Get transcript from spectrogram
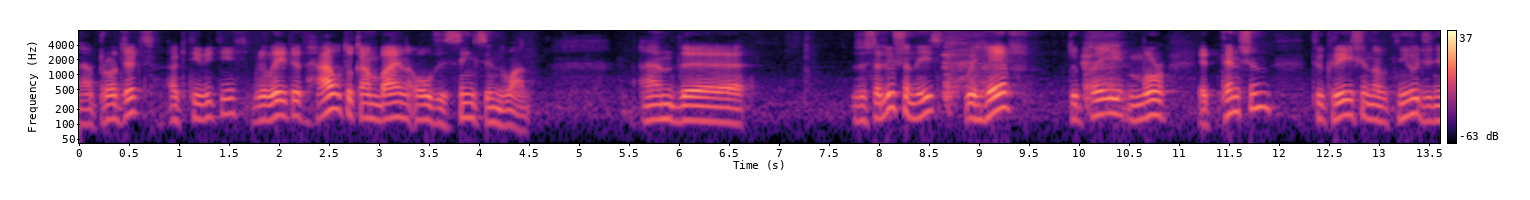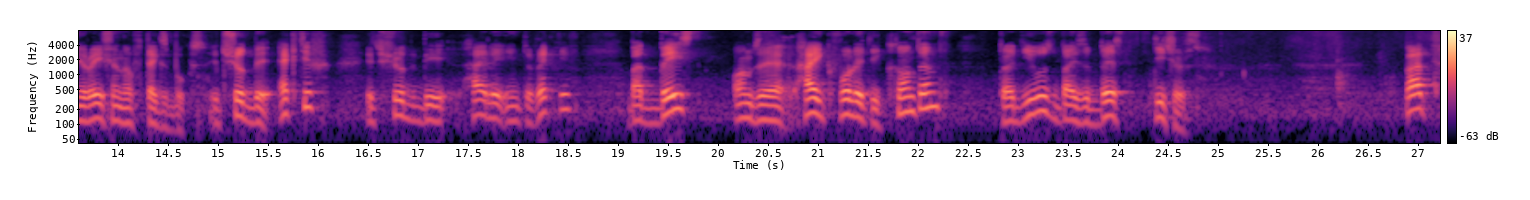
uh, projects, activities related how to combine all these things in one. And uh, the solution is we have to pay more attention to creation of new generation of textbooks. It should be active, it should be highly interactive, but based on the high quality content produced by the best teachers. But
